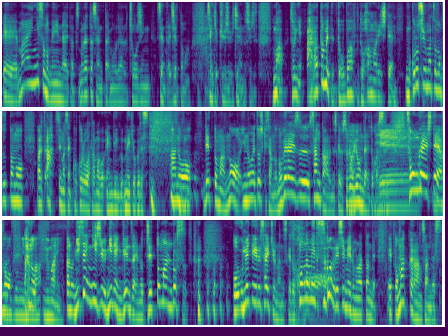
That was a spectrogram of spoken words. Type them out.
えー前にそのメインライター、積まれた戦隊ものである超人戦隊ジェットマン、1991年のシリーズ、まあ、それに改めてドバドハマりして、もうこの週末もずっとあの、あれ、あすいません、心は卵、エンディング名曲です。あのジェットマンの井上俊樹さんのノベライズ3巻あるんですけどそれを読んだりとかする、へー。そんぐらいしてあのあの沼沼に。あの2022年現在のジェットマンロス を埋めている最中なんですけどこんなメールすごい嬉しいメールもらったんで、えっと、マッカランさんです。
